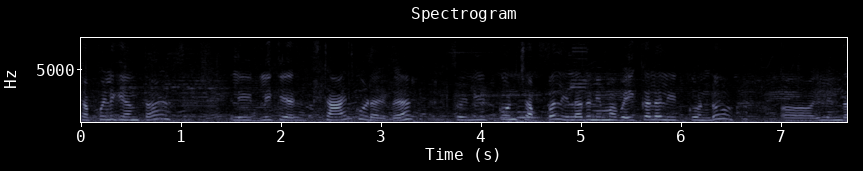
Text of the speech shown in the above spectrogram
ಚಪ್ಪಲಿಗೆ ಅಂತ ಇಲ್ಲಿ ಇಡ್ಲಿಕ್ಕೆ ಸ್ಟ್ಯಾಂಡ್ ಕೂಡ ಇದೆ. ಸೊ ಇಲ್ಲಿ ಇಟ್ಕೊಂಡು ಚಪ್ಪಲ್, ಇಲ್ಲಾದ್ರೆ ನಿಮ್ಮ ವೆಹಿಕಲಲ್ಲಿ ಇಟ್ಕೊಂಡು ಇಲ್ಲಿಂದ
